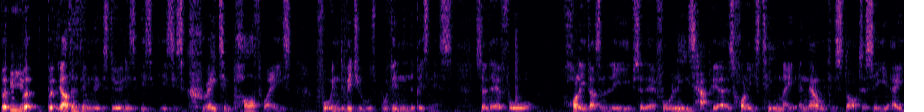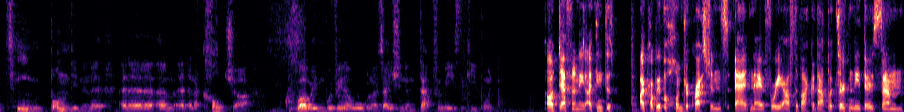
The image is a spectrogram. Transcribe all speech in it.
but mm-hmm. but but the other thing that it's doing is is is it's creating pathways for individuals within the business. So therefore. Holly doesn't leave, so therefore Lee's happier as Holly's teammate, and now we can start to see a team bonding and a and a um, and a culture growing within our organisation, and that for me is the key point. Oh, definitely. I think there's. I probably have a hundred questions uh, now for you off the back of that, but certainly there's um,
